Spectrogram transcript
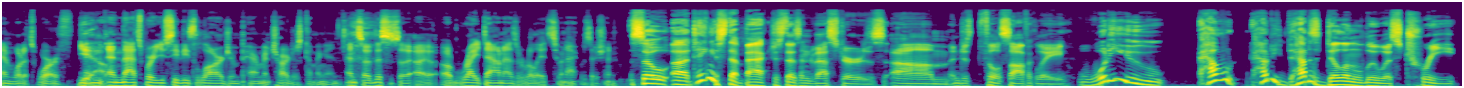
and what it's worth. Yeah. And, and that's where you see these large impairment charges coming in. And so this is a, a, write down as it relates to an acquisition. So, uh, taking a step back, just as investors, um, and just philosophically, what do you, how, how do you, how does Dylan Lewis treat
